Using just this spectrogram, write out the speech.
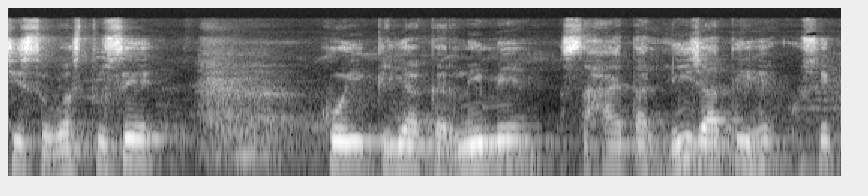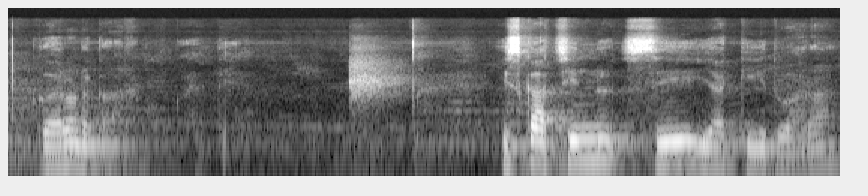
जिस वस्तु से कोई क्रिया करने में सहायता ली जाती है उसे करण कारक इसका चिन्ह से या की द्वारा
